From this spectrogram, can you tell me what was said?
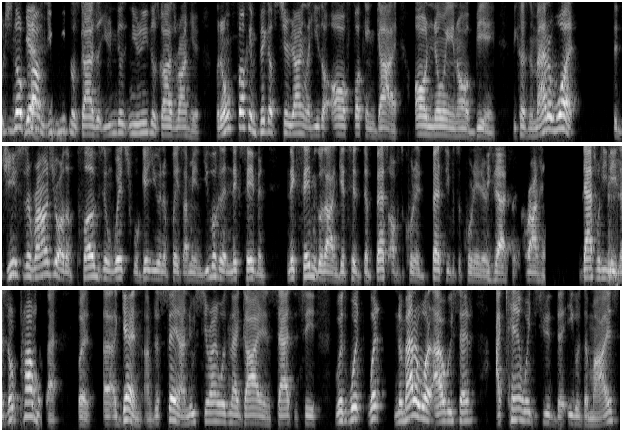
Which is no yeah. problem. You need those guys that you need. You need those guys around here, but don't fucking pick up Sirianni like he's an all fucking guy, all knowing and all being. Because no matter what, the geniuses around you are the plugs in which will get you in a place. I mean, you look at Nick Saban. Nick Saban goes out and gets his the best offensive coordinator, best defensive coordinator exactly around him. That's what he needs. There's no problem with that. But uh, again, I'm just saying, I knew Sirianni wasn't that guy, and sad to see. With what, what, no matter what, I always said I can't wait to see the, the Eagles' demise,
